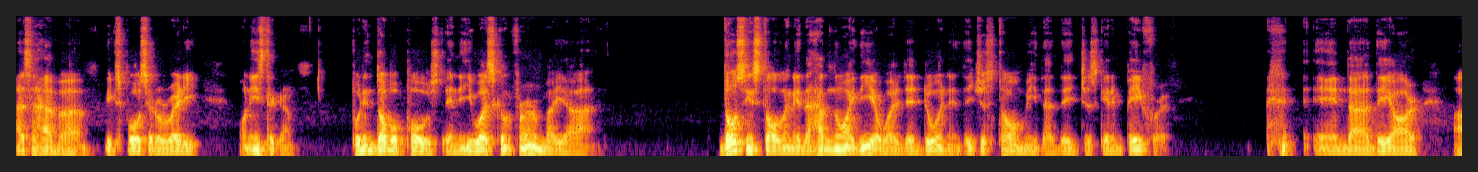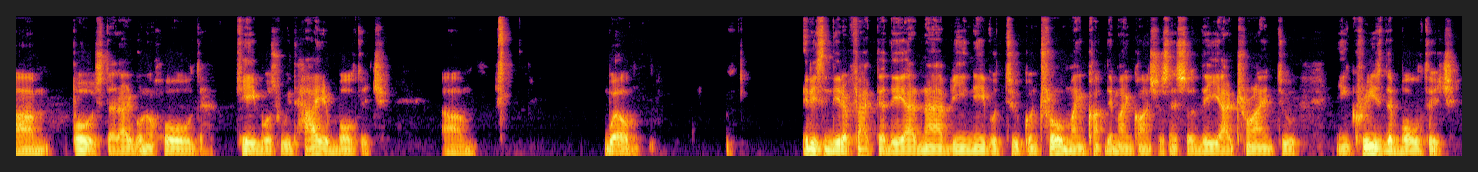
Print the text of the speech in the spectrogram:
as I have uh, exposed it already on Instagram, putting double post, and it was confirmed by uh, those installing it. I have no idea why they're doing it. They just told me that they're just getting paid for it, and uh, they are um, posts that are going to hold cables with higher voltage. Um, well, it is indeed a fact that they are not being able to control mind, the mind consciousness, so they are trying to increase the voltage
